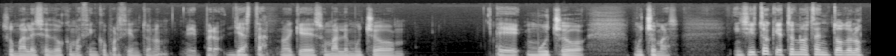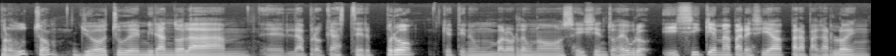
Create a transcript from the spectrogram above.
sumarle ese 2,5%, ¿no? Eh, pero ya está, no hay que sumarle mucho, eh, mucho, mucho más. Insisto que esto no está en todos los productos. Yo estuve mirando la, la Procaster Pro, que tiene un valor de unos 600 euros, y sí que me aparecía para pagarlo en,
